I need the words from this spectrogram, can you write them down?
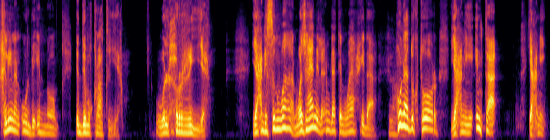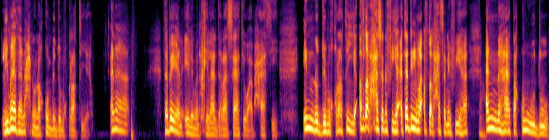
خلينا نقول بإنه الديمقراطية والحرية يعني صنوان وجهان لعملة واحدة. نعم. هنا دكتور يعني أنت يعني لماذا نحن نقوم بالديمقراطية؟ أنا تبين إلي من خلال دراساتي وأبحاثي إنه الديمقراطية أفضل حسنة فيها أتدري ما أفضل حسنة فيها نعم. أنها تقود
